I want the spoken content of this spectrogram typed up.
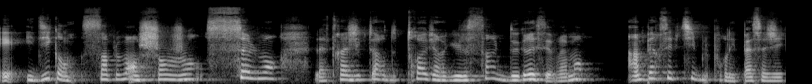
et il dit qu'en simplement en changeant seulement la trajectoire de 3,5 degrés c'est vraiment imperceptible pour les passagers.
